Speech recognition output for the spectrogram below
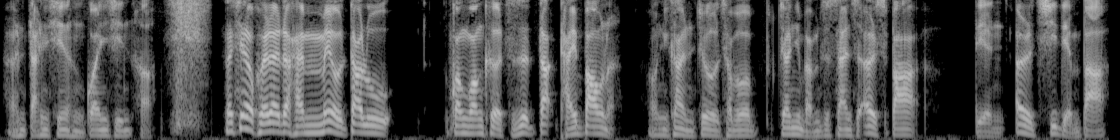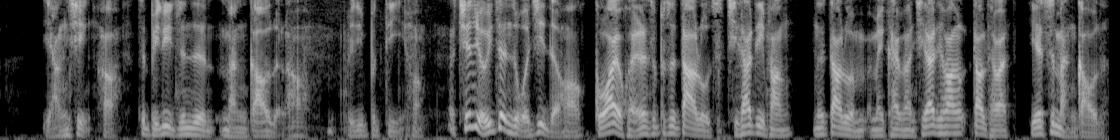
很担心、很关心啊。那现在回来的还没有大陆观光客，只是大台胞呢。哦，你看，就差不多将近百分之三十，二十八点二七点八阳性哈，这比例真的蛮高的了哈，比例不低哈。其实有一阵子我记得哈，国外回来是不是大陆，其他地方那大陆没开放，其他地方到台湾也是蛮高的，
